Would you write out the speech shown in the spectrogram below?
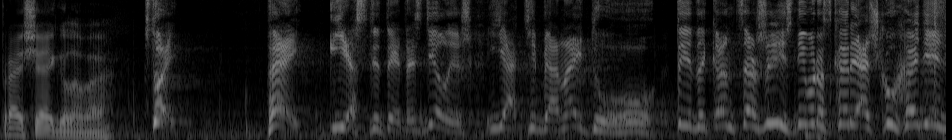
Прощай, голова. Стой! Эй, если ты это сделаешь, я тебя найду. Ты до конца жизни в раскорячку ходить.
